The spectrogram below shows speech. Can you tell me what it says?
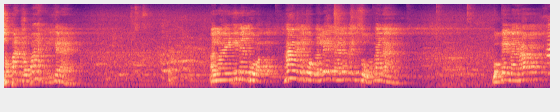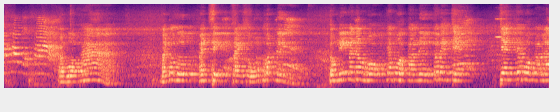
ชาวบ้านชาวบ้านอย่างนี้ก็ได้ อะไรที่เป็นบวก5จะบวกกับเลขอะไรแล้วเป็นศูนย์บ้างนะบวกเลขอะไรครับห้าห้าบวกห้าเอาบวกห้า มันก็คือเป็นสิบใส่ศูนย์ทดหนึ่งตรงนี้มันจะหกจะบวกกับหนึ่งก็เป็นเจ็ดเจ็ดจะบวกกับอะไร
